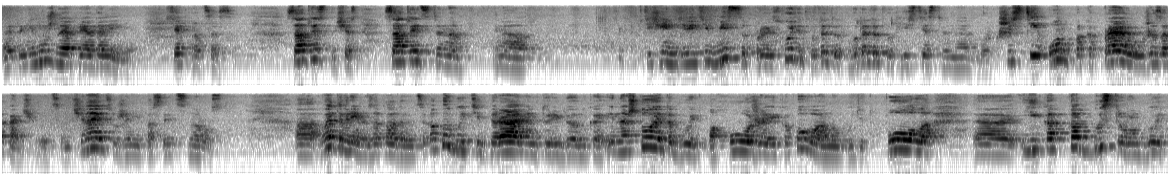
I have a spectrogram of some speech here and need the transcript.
на это ненужное преодоление всех процессов. Соответственно, сейчас, соответственно, а, в течение 9 месяцев происходит вот этот, вот этот вот естественный отбор. К 6 он, как правило, уже заканчивается, начинается уже непосредственно рост. А, в это время закладывается, какой будет темперамент у ребенка, и на что это будет похоже, и какого оно будет пола, э, и как, как быстро он будет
